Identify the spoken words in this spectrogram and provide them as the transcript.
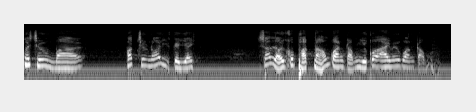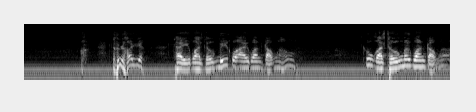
Cái sư mà pháp sư nói gì kỳ vậy? Xá lợi của Phật mà không quan trọng gì có ai mới quan trọng? Tôi nói chứ thầy hòa thượng biết có ai quan trọng không? Có hòa thượng mới quan trọng đó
